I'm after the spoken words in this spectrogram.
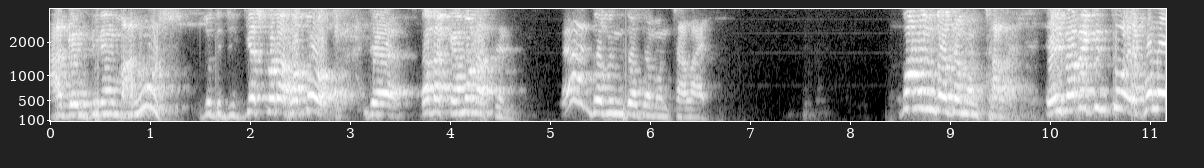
আগের দিনের মানুষ যদি জিজ্ঞেস করা হতো যে, দাদা, কেমন আছেন? গোবিন্দ যেমন চালায়। গোবিন্দ যেমন চালায়। এইভাবে কিন্তু এখনও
